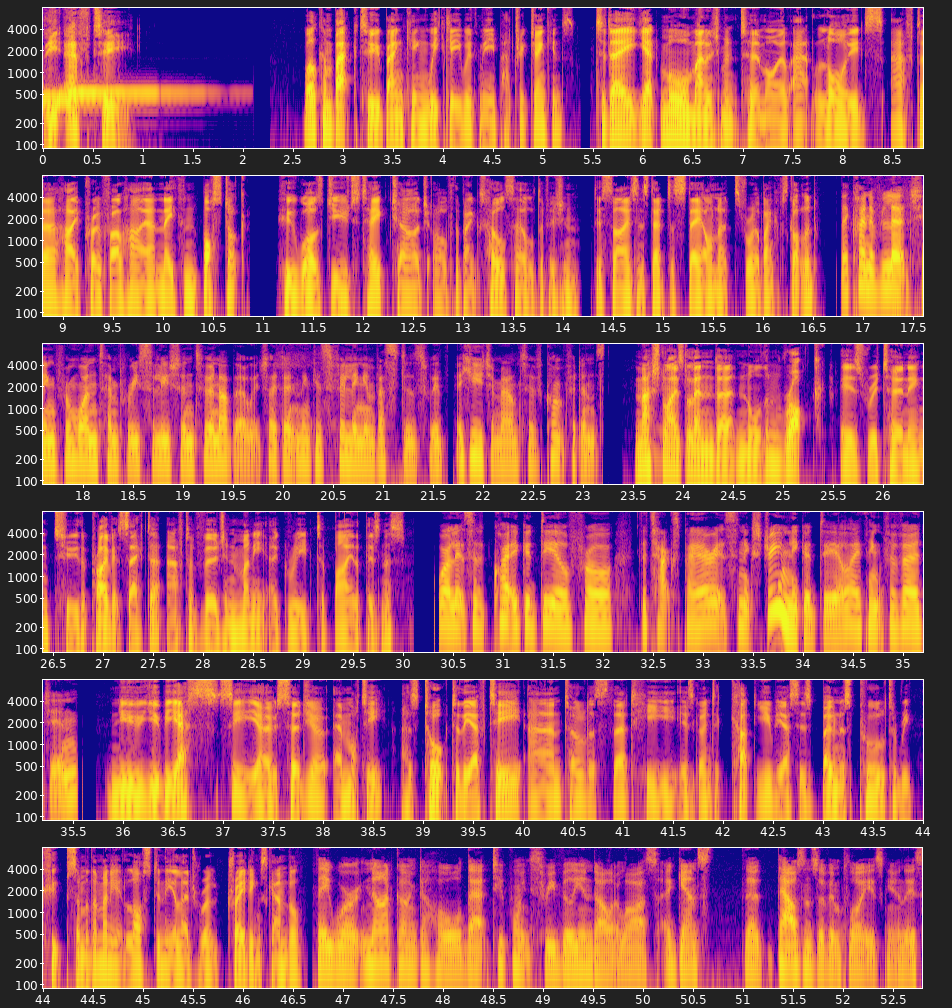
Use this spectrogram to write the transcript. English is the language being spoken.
The FT. Welcome back to Banking Weekly with me, Patrick Jenkins. Today, yet more management turmoil at Lloyds after high profile hire Nathan Bostock who was due to take charge of the bank's wholesale division, decides instead to stay on at Royal Bank of Scotland. They're kind of lurching from one temporary solution to another, which I don't think is filling investors with a huge amount of confidence. Nationalised lender Northern Rock is returning to the private sector after Virgin Money agreed to buy the business. Well, it's a, quite a good deal for the taxpayer, it's an extremely good deal, I think, for Virgin. New UBS CEO Sergio Ermotti has talked to the FT and told us that he is going to cut UBS's bonus pool to recoup some of the money it lost in the alleged rogue trading scandal. They were not going to hold that $2.3 billion loss against the thousands of employees. You know, they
